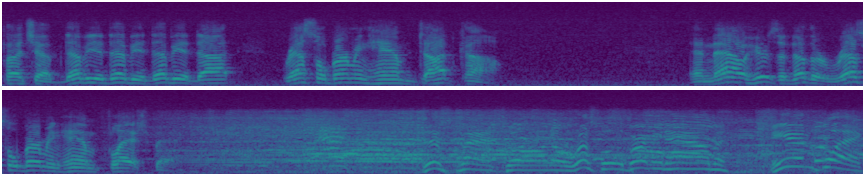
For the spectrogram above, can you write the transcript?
punch up www.wrestlebirmingham.com. And now here's another Wrestle Birmingham flashback. This match on Wrestle Birmingham Ian Flex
